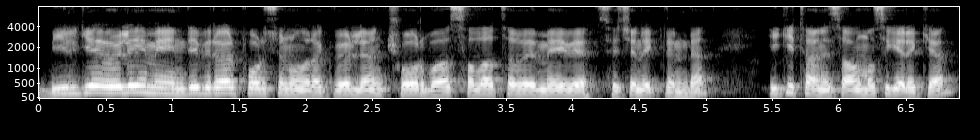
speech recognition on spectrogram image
Bilge öğle yemeğinde birer porsiyon olarak verilen çorba, salata ve meyve seçeneklerinden iki tanesi alması gereken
